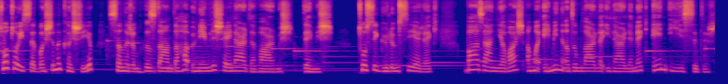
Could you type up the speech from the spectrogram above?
Toto ise başını kaşıyıp sanırım hızdan daha önemli şeyler de varmış demiş. Tosi gülümseyerek bazen yavaş ama emin adımlarla ilerlemek en iyisidir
